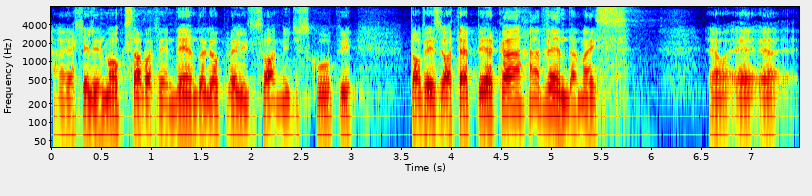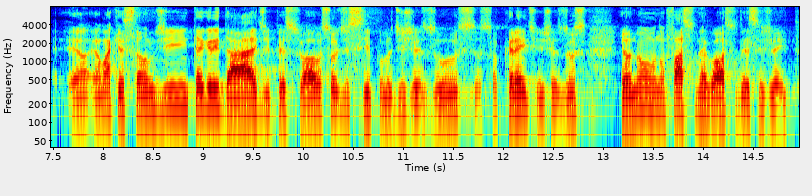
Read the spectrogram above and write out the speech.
Aí aquele irmão que estava vendendo olhou para ele e disse: oh, me desculpe, talvez eu até perca a venda, mas é, é, é, é, uma questão de integridade pessoal. Eu sou discípulo de Jesus, eu sou crente em Jesus, eu não, não faço negócio desse jeito.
